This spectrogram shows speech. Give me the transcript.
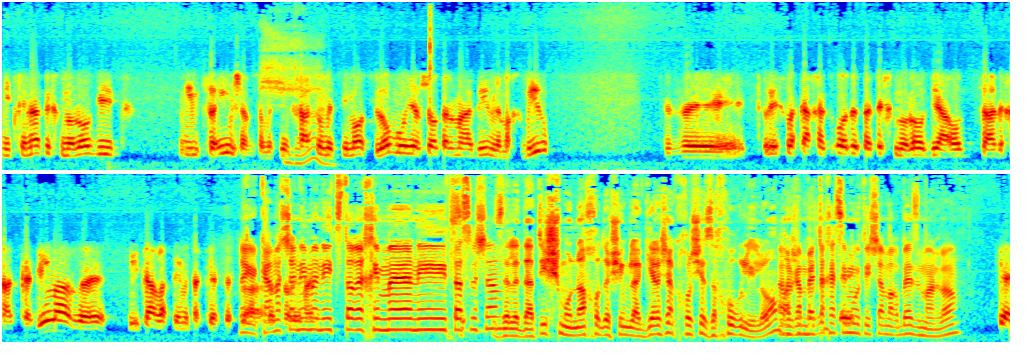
מבחינה טכנולוגית, נמצאים שם. זאת אומרת, התחלנו משימות לא מאוישות על מאדים למכביר, וצריך לקחת עוד את הטכנולוגיה עוד צעד אחד קדימה, ובעיקר לשים את הכסף. רגע, כמה שנים. אני אצטרך אם אה, אני טס לשם? זה לדעתי שמונה חודשים להגיע לשם, ככל שזכור לי, לא? אבל גם? בטח ישימו אותי שם הרבה זמן, לא? כן,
